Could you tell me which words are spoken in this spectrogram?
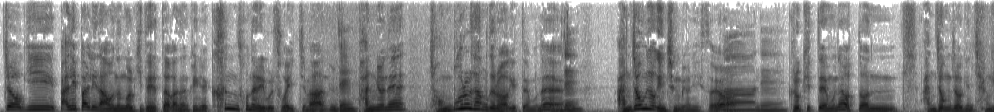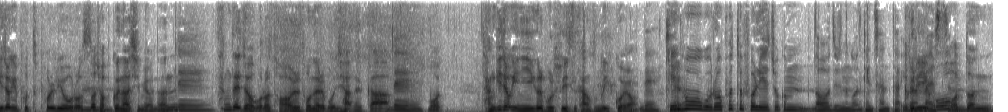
실적이 빨리빨리 나오는 걸 기대했다가는 굉장히 큰 손해를 입을 수가 있지만 네. 반면에 정부를 상대로 하기 때문에 네. 안정적인 측면이 있어요. 아, 네. 그렇기 때문에 어떤 안정적인 장기적인 포트폴리오로서 음. 접근하시면은 네. 상대적으로 덜 손해를 보지 않을까. 네. 뭐 장기적인 이익을 볼 수 있을 가능성도 있고요. 네. 긴 네. 호흡으로 포트폴리오에 조금 넣어두는 건 괜찮다. 이런 그리고 말씀. 어떤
